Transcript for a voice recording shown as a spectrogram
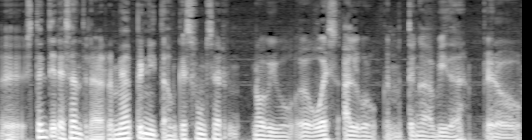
Eh, está interesante, la verdad. Me da penita, aunque es un ser no vivo. O es algo que no tenga vida. Pero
